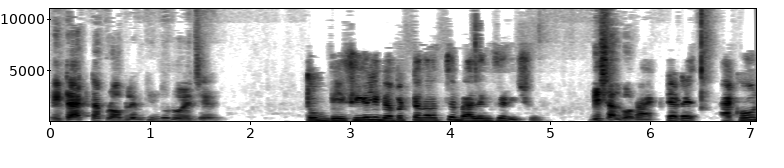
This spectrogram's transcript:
এটা একটা প্রবলেম কিন্তু রয়েছে। তো বেসিক্যালি ব্যাপারটা দাঁড়াচ্ছে ব্যালেন্সের ইস্যু বিশাল বড়। একটা এখন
